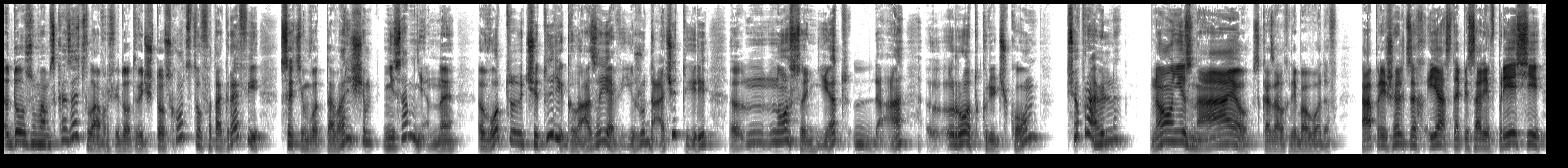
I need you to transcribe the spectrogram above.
Должен вам сказать, Лавр Федотович, что сходство фотографии с этим вот товарищем несомненное». Вот четыре глаза я вижу, да, четыре. Носа нет, да. Рот крючком, все правильно. «Ну, не знаю», — сказал Хлебоводов. «О пришельцах ясно писали в прессе,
